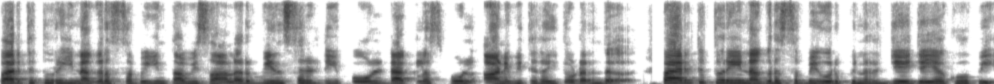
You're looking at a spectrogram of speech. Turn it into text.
பருத்தித்துறை நகரசபையின் தவிசாளர் வின்சல் டி போல் டக்லஸ் போல் அணிவித்ததைத் தொடர்ந்து பருத்தித்துறை நகரசபை உறுப்பினர் ஜே ஜெயகோபி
